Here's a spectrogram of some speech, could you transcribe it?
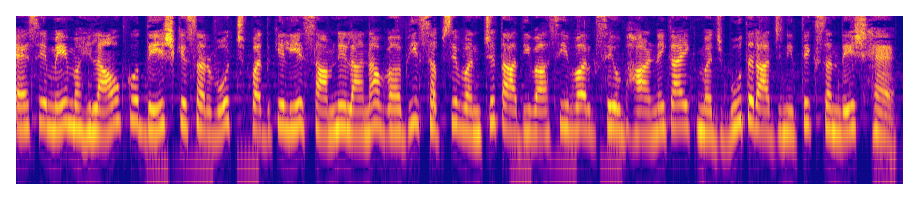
ऐसे में महिलाओं को देश के सर्वोच्च पद के लिए सामने लाना वह भी सबसे वंचित आदिवासी वर्ग से उभारने का एक मज़बूत राजनीतिक संदेश है।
